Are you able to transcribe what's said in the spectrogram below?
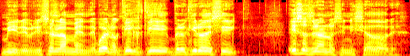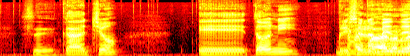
Mire, Brizuela Méndez. Bueno, ¿qué, qué, pero quiero decir, esos eran los iniciadores. Sí. Cacho, eh, Tony, Brizuela no Méndez,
